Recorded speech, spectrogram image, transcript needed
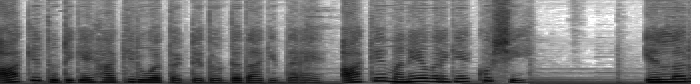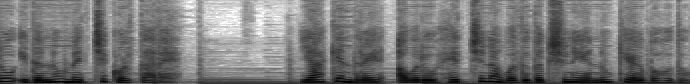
ಆಕೆ ತುಟಿಗೆ ಹಾಕಿರುವ ತಟ್ಟೆ ದೊಡ್ಡದಾಗಿದ್ದರೆ ಆಕೆ ಮನೆಯವರಿಗೆ ಖುಷಿ. ಎಲ್ಲರೂ ಇದನ್ನು ಮೆಚ್ಚಿಕೊಳ್ತಾರೆ. ಯಾಕೆಂದ್ರೆ ಅವರು ಹೆಚ್ಚಿನ ವಧುದಕ್ಷಿಣೆಯನ್ನು ಕೇಳಬಹುದು.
